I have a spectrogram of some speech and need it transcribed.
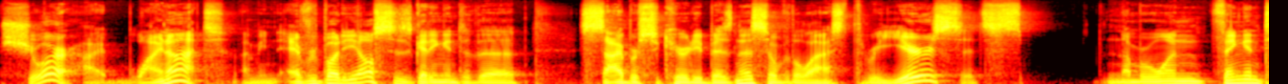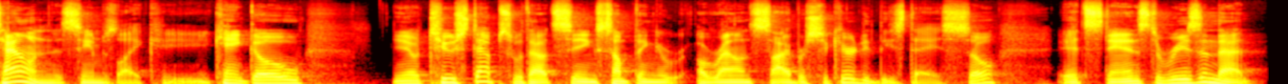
Sure, I, why not? I mean, everybody else is getting into the cybersecurity business over the last three years. It's number one thing in town, it seems like. You can't go, you know, two steps without seeing something around cybersecurity these days. So it stands to reason that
